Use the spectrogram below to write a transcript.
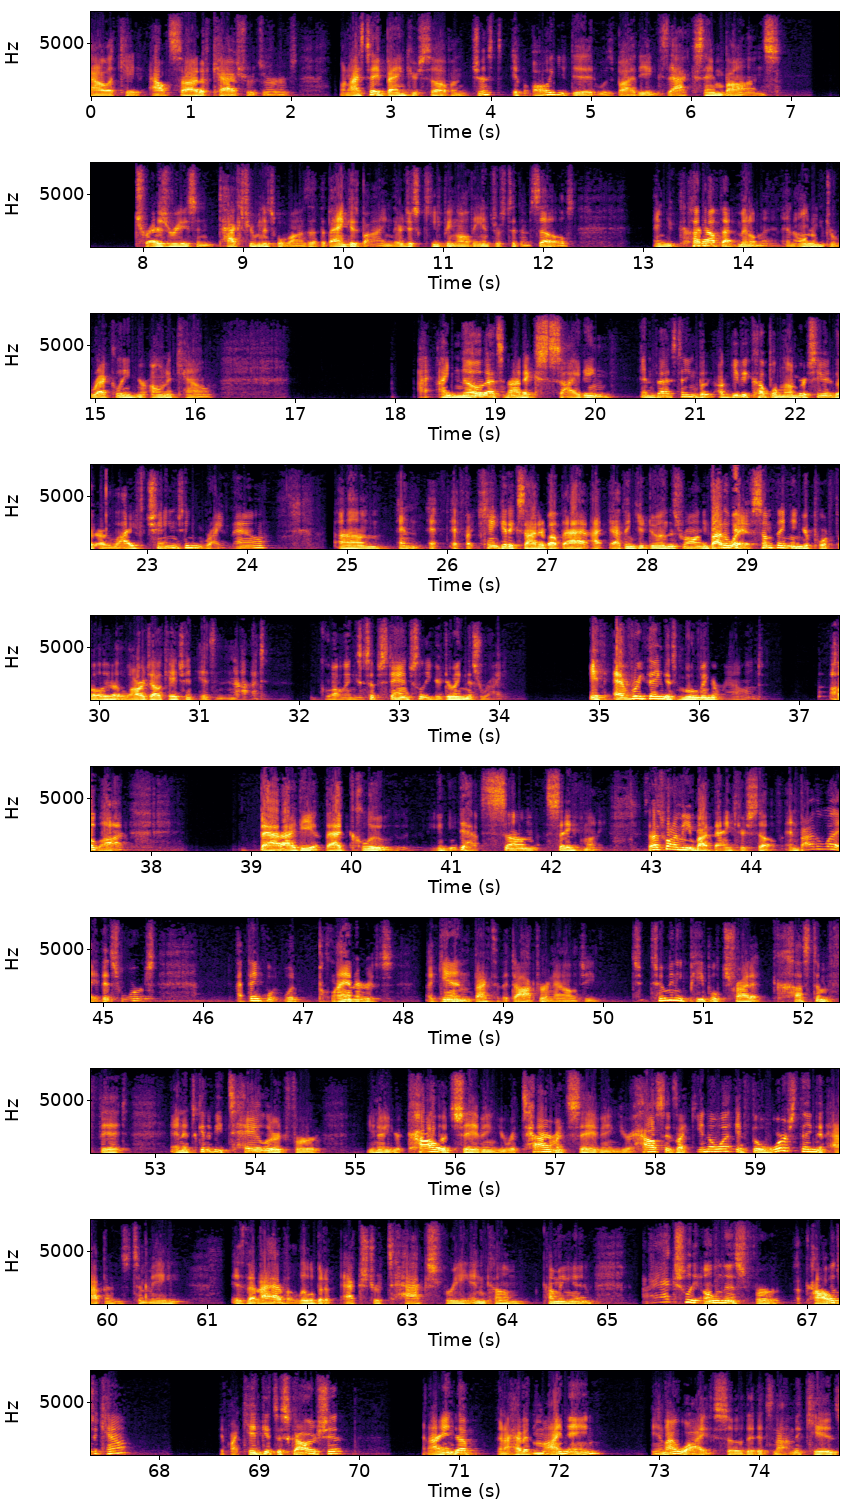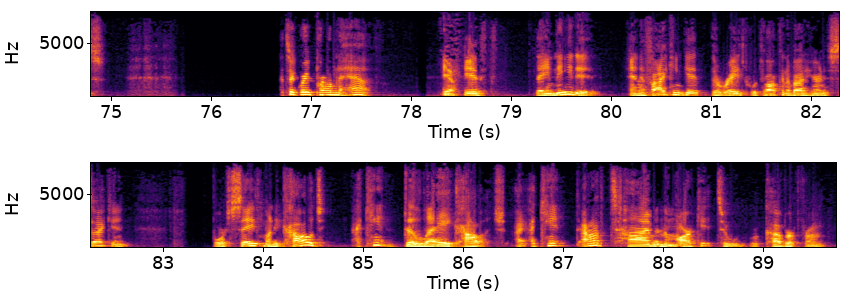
allocate outside of cash reserves. When I say bank yourself, and just if all you did was buy the exact same bonds, treasuries and tax-free municipal bonds that the bank is buying, they're just keeping all the interest to themselves, and you cut out that middleman and own them directly in your own account I, I know that's not exciting investing, but I'll give you a couple numbers here that are life changing right now. Um, and if, if, I can't get excited about that, I, I, think you're doing this wrong. And by the way, if something in your portfolio, a large allocation, is not growing substantially, you're doing this right. If everything is moving around a lot, bad idea, bad clue. You need to have some safe money. So that's what I mean by bank yourself. And by the way, this works. I think what, what planners again, back to the doctor analogy, too, too many people try to custom fit, and it's going to be tailored for you know your college saving, your retirement saving, your house is like, you know what? If the worst thing that happens to me is that I have a little bit of extra tax-free income coming in, I actually own this for a college account. If my kid gets a scholarship and I end up and I have it in my name and my wife so that it's not in the kids, that's a great problem to have. Yeah. If they need it, and if I can get the rates we're talking about here in a second for safe money, college, I can't delay college. I, I can't. I don't have time in the market to recover from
